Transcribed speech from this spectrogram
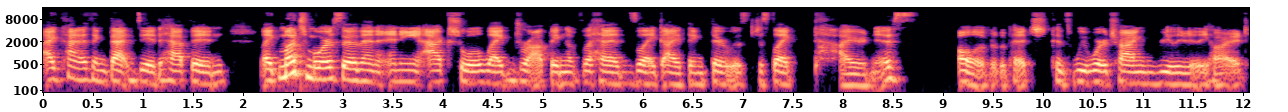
I kind of think that did happen, like much more so than any actual like dropping of the heads. Like, I think there was just like tiredness all over the pitch because we were trying really, really hard.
